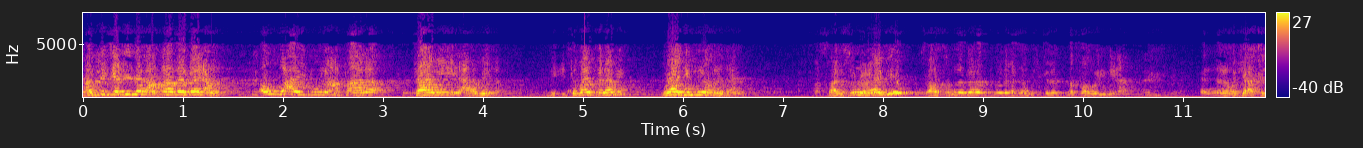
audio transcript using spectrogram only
عند شديد العطالة بيلعب أو يكون عطالة ثاني أو بينا أنت فاهم كلامي؟ واجب من غير ثاني. صار سنة راجع صار سنة ده تقول عندنا مشكلتنا طويلة عندنا مشاكل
